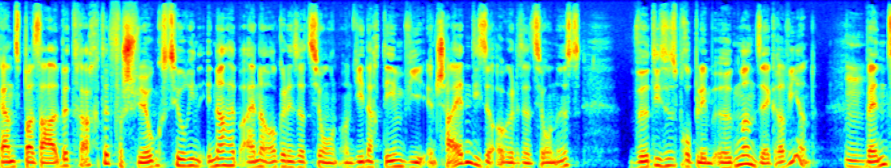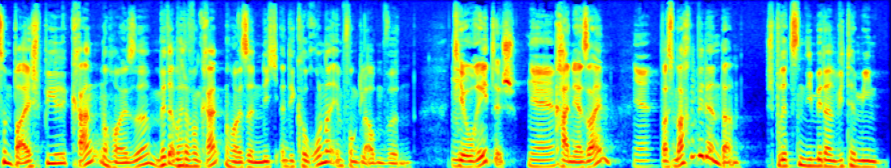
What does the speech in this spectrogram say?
ganz basal betrachtet, Verschwörungstheorien innerhalb einer Organisation. Und je nachdem, wie entscheidend diese Organisation ist, wird dieses Problem irgendwann sehr gravierend. Wenn zum Beispiel Krankenhäuser, Mitarbeiter von Krankenhäusern nicht an die Corona-Impfung glauben würden. Theoretisch. Ja, ja. Kann ja sein. Ja. Was machen wir denn dann? Spritzen die mir dann Vitamin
